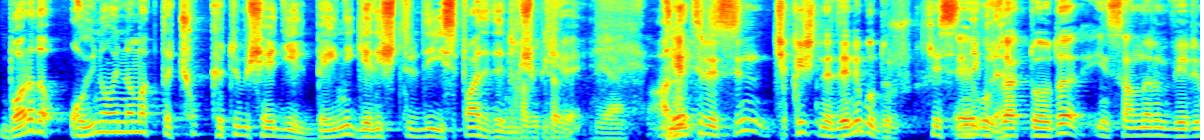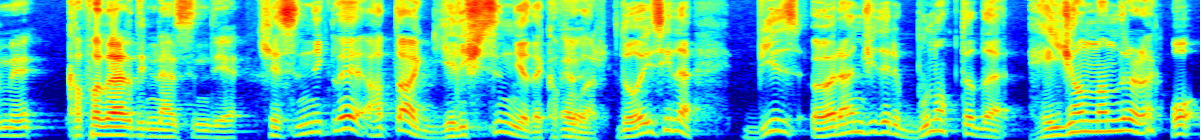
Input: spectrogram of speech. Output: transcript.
Bu arada oyun oynamak da çok kötü bir şey değil. Beyni geliştirdiği ispat edilmiş Tabii bir tabii. şey. Yani. Tetris'in çıkış nedeni budur. Kesinlikle. Ee, uzak doğuda insanların verimi kafalar dinlensin diye. Kesinlikle hatta gelişsin diye de kafalar. Dolayısıyla biz öğrencileri bu noktada heyecanlandırarak o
